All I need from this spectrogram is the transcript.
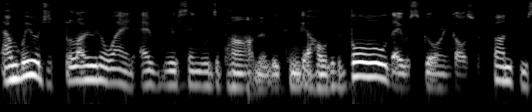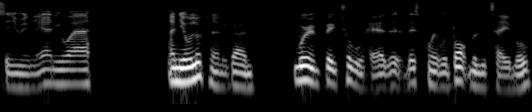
And we were just blown away in every single department. We couldn't get hold of the ball. They were scoring goals for fun from seemingly anywhere. And you were looking at it going, we're in big trouble here. At this point, we're bottom of the table.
